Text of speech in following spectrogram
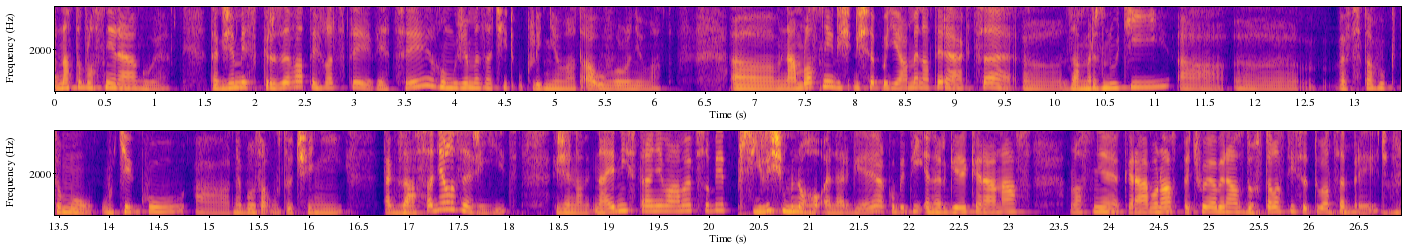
na to vlastně reaguje. Takže my skrzeva tyhle ty věci ho můžeme začít uklidňovat a uvolňovat. Uh, nám vlastně, když, když se podíváme na ty reakce uh, zamrznutí a uh, ve vztahu k tomu útěku a nebo zaútočení, tak v zásadě lze říct, že na, na jedné straně máme v sobě příliš mnoho energie, jako by té energie, která nás vlastně, která o nás pečuje, aby nás dostala z té situace mm-hmm. pryč. Mm-hmm.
